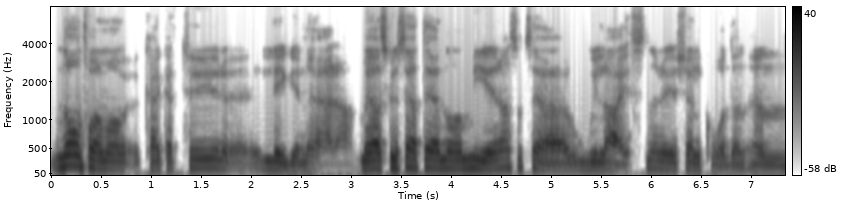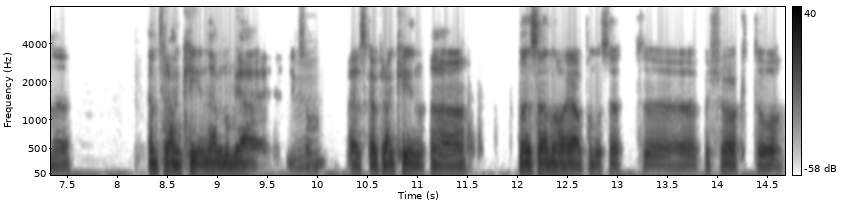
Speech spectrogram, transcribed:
någon form av karikatyr eh, ligger nära. Men jag skulle säga att det är nog mera så att säga Will Eisner i källkoden än, äh, än Frankin, även om jag liksom mm. älskar Frankin. Uh, men sen har jag på något sätt uh, försökt att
